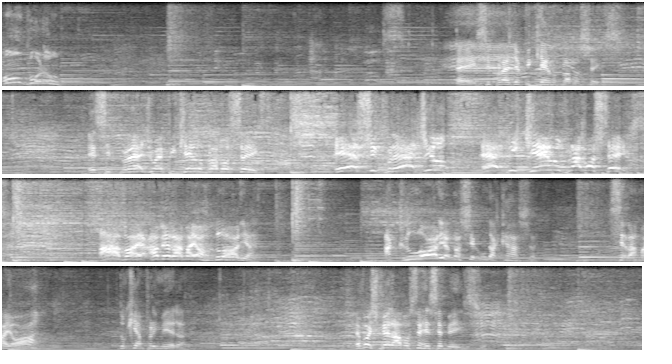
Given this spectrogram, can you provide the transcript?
Um por um. É, esse prédio é pequeno para vocês. Esse prédio é pequeno para vocês. Esse prédio é pequeno para vocês. Ah, haverá maior glória. A glória da segunda casa será maior do que a primeira. Eu vou esperar você receber isso.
